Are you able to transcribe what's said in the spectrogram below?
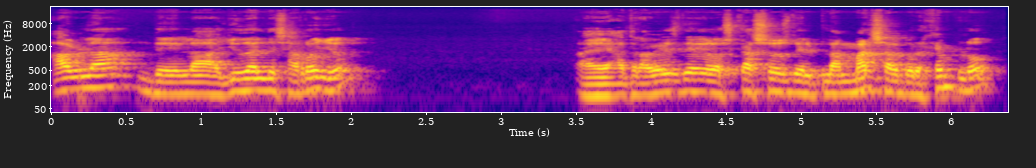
habla de la ayuda al desarrollo a través de los casos del Plan Marshall, por ejemplo,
